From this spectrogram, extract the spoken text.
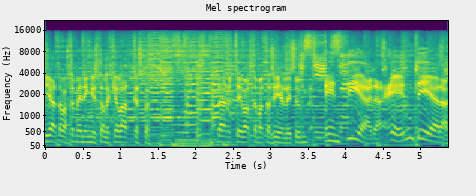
jäätävästä meningistä, eli lätkästä. Tää nyt ei välttämättä siihen liity. En tiedä, en tiedä.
